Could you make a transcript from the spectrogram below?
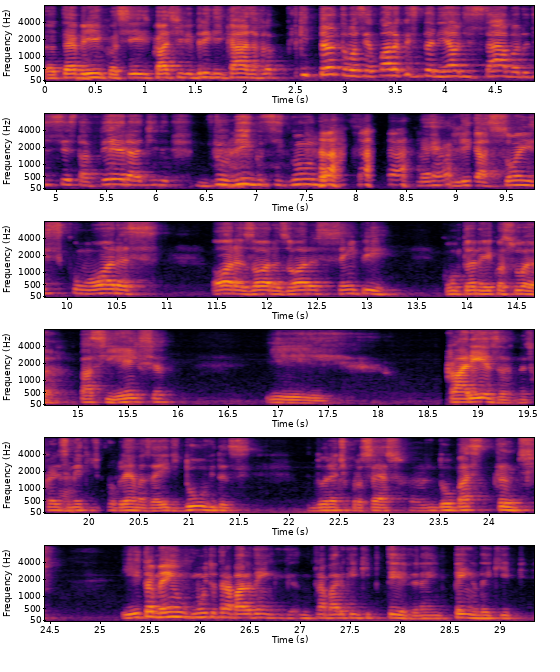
Eu até brinco, assim, quase tive briga em casa. Falei, que tanto você fala com esse Daniel de sábado, de sexta-feira, de domingo, segunda? né? Ligações com horas, horas, horas, horas, sempre contando aí com a sua paciência e clareza no esclarecimento de problemas aí, de dúvidas durante o processo. Ajudou bastante. E também muito trabalho, de, trabalho que a equipe teve, né? Empenho da equipe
